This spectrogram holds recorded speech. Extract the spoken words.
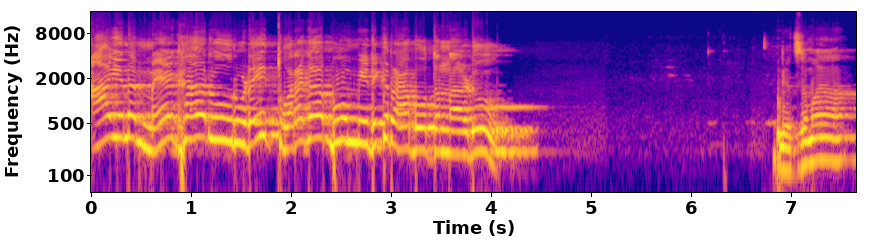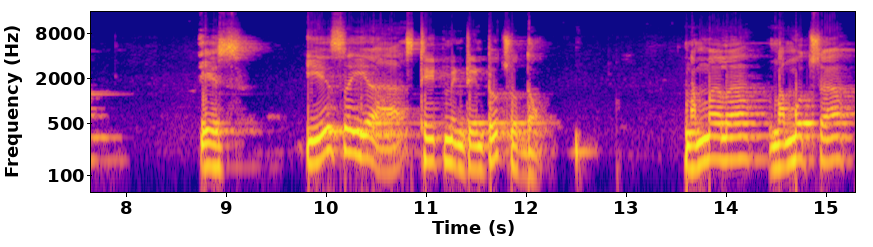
ఆయన మేఘారూరుడై త్వరగా భూమి మీదకి రాబోతున్నాడు. నిజమా? ఎస్ ఏసయ్య స్టేట్మెంట్ ఏంటో చూద్దాం. నమ్మాలా? నమ్మొచ్చా?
